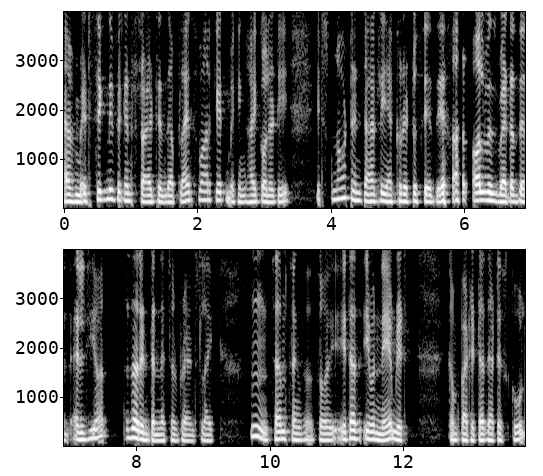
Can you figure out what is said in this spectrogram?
have made significant strides in the appliance market, making high quality, it's not entirely accurate to say they are always better than LG or other international brands like hmm, Samsung. So it has even named its competitor. That is cool.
